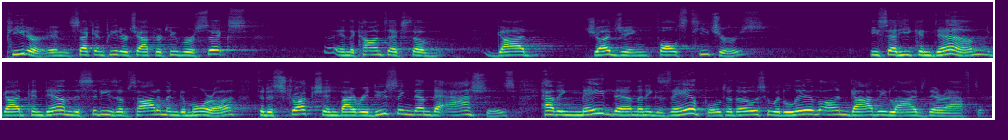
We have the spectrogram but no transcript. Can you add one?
Peter, in 2 Peter chapter 2, verse 6, in the context of God judging false teachers, he said he condemned, God condemned the cities of Sodom and Gomorrah to destruction by reducing them to ashes, having made them an example to those who would live ungodly lives thereafter.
